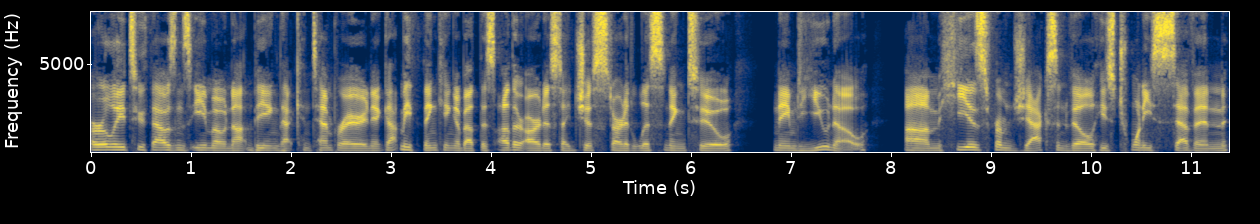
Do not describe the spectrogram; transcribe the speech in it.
early 2000s emo not being that contemporary, and it got me thinking about this other artist I just started listening to named Yuno. Um, he is from Jacksonville. He's 27,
